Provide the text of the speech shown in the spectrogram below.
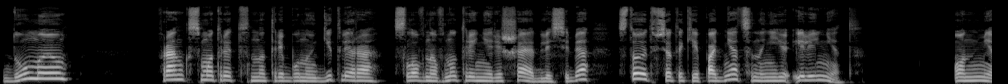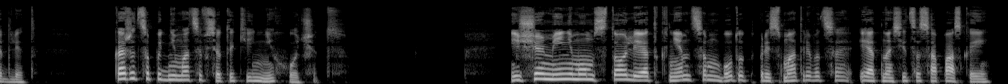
Думаю, Франк смотрит на трибуну Гитлера, словно внутренне решая для себя, стоит все таки подняться на нее или нет. Он медлит. Кажется, подниматься все-таки не хочет. Еще минимум сто лет к немцам будут присматриваться и относиться с опаской.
